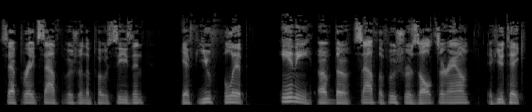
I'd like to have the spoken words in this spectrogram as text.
separates South Lafourche from the postseason. If you flip any of the South Lafourche results around, if you take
